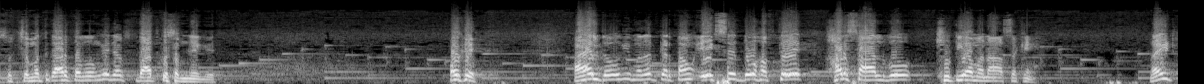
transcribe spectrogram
सो चमत्कार तब होंगे जब बात को समझेंगे। ओके आई लोगों की मदद करता हूँ। एक से दो हफ़्ते हर साल वो छुट्टियाँ मना सकें। राइट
